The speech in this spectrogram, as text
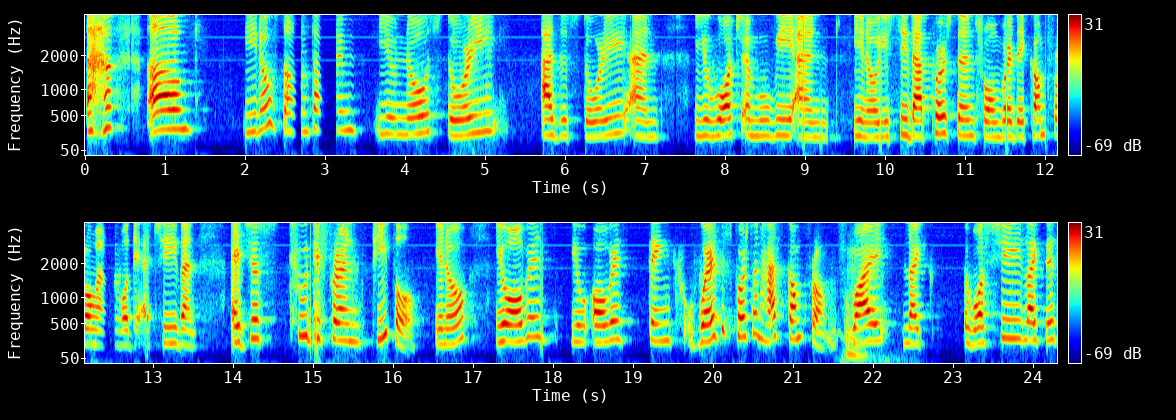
um, you know, sometimes you know story as a story and you watch a movie and you know you see that person from where they come from and what they achieve and it's just two different people you know you always you always think where this person has come from. Why, like, was she like this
